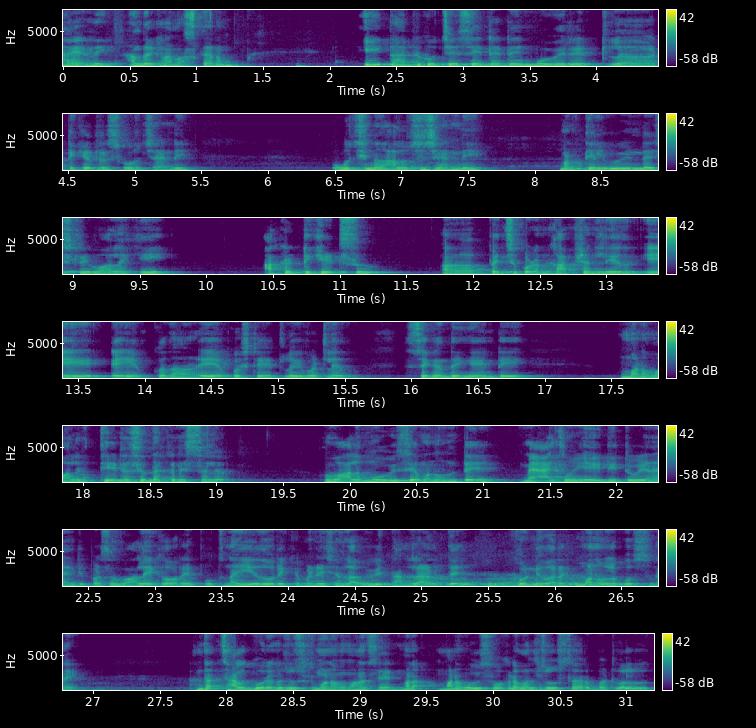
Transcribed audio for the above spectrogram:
Hi అండి అందరికీ నమస్కారం. ఈ టాపిక్ వచ్చేసి ఏంటంటే మూవీ రేట్ల టికెట్ రేట్స్ గురించి అండి. ఒక చిన్నది ఆలోచించండి. మన తెలుగు ఇండస్ట్రీ వాళ్ళకి అక్కడ టికెట్స్ పెంచుకోవడానికి ఆప్షన్ లేదు. ఏ ఏ ఒక్క దా ఏ ఒక్క స్టేట్లో ఇవ్వట్లేదు. సెకండ్ థింగ్ ఏంటి? మన వాళ్ళకి థియేటర్సే దక్కనిస్తలేవు. వాళ్ళ మూవీస్ ఏమైనా ఉంటే maximum eighty to ninety percent వాళ్ళే కవర్ అయిపోతున్నాయి. ఏదో రికమెండేషన్లు అవి ఇవి తనలాడితే కొన్ని వరకు మన వాళ్ళకి వస్తున్నాయి. అంతా చాలా ఘోరంగా చూసుకుని మన మన సైడ్ మన మన మూవీస్ ఒకటి వాళ్ళు చూస్తారు బట్ వాళ్ళు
